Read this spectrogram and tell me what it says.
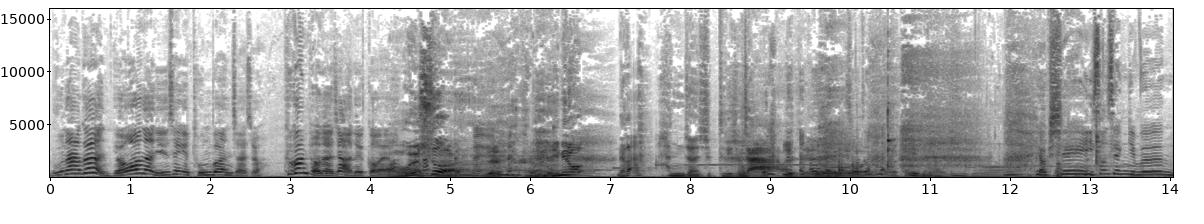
문학은 영원한 인생의 동반자죠. 그건 변하지 않을 거예요. 옳소. 네. 그런 의미로 내가 한 잔씩 드리죠. 자, 예. 저도 역시 이 선생님은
